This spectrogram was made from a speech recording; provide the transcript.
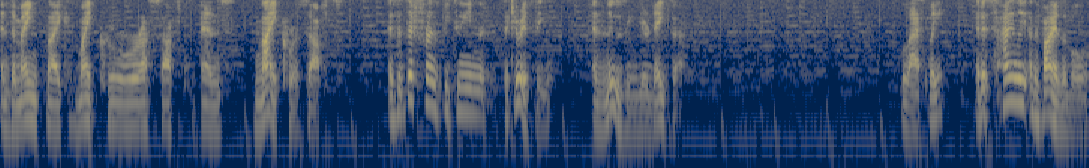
and domains like Microsoft and Microsoft is a difference between security and losing your data. Lastly, it is highly advisable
